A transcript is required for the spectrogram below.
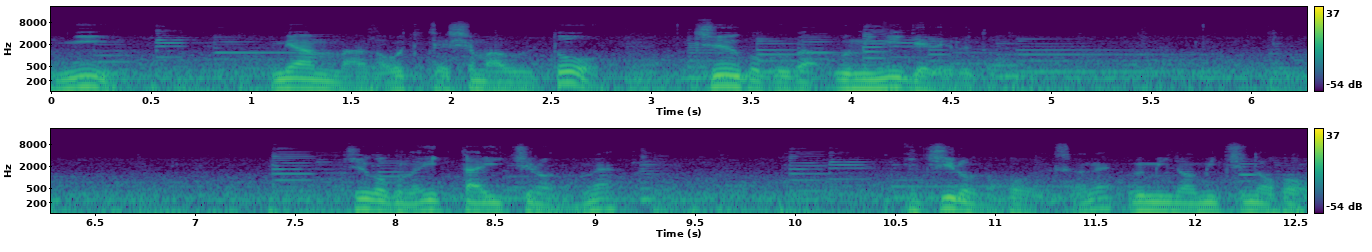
にミャンマーが落ちてしまうと中国が海に出れると中国の一帯一路のね一路の方ですよね。海の道の方。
